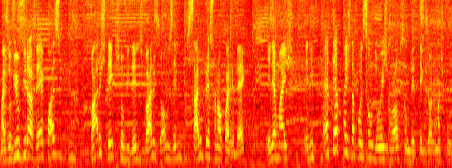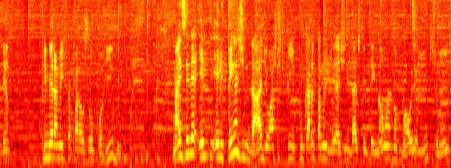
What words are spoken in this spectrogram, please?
Mas eu vi o Viravé quase vários tapes que eu vi dele de vários jogos, ele sabe pressionar o quarterback. Ele é mais. Ele é até mais da posição do Ashton Robinson, DT que joga mais por dentro, primeiramente para parar o jogo corrido. Mas ele, é, ele, ele tem agilidade, eu acho que para um cara do tamanho dele, a agilidade que ele tem não é normal, ele é muito grande.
